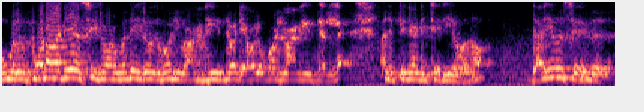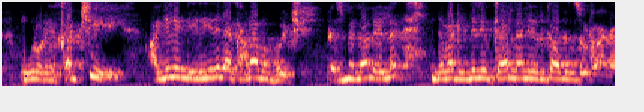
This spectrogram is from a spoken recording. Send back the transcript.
உங்களுக்கு போன வாட்டியே சீட் வாங்கும்போது இருபது கோடி வாங்கினீங்க இந்த வாட்டி எவ்வளோ கோடி வாங்கினீங்கன்னு தெரியல. அது பின்னாடி தெரிய வரும். தயவு செய்து உங்களுடைய கட்சி அகில இந்திய ரீதியில காணாமல் போயிடுச்சு. வெஸ்ட் பெங்கால் இல்லை இந்த வாட்டி இதுலயும் கேரளாலையும் இருக்காதுன்னு சொல்றாங்க.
